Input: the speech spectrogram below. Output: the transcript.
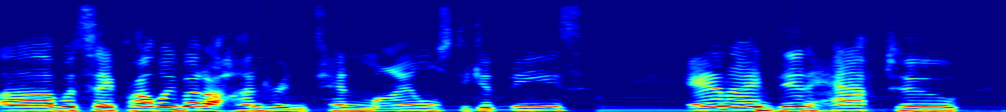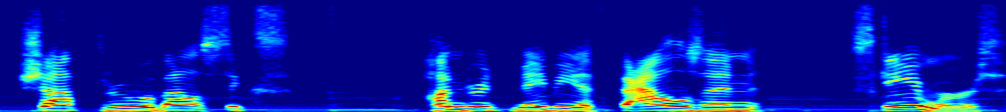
I would say probably about 110 miles to get these. And I did have to shop through about 600, maybe a thousand scammers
